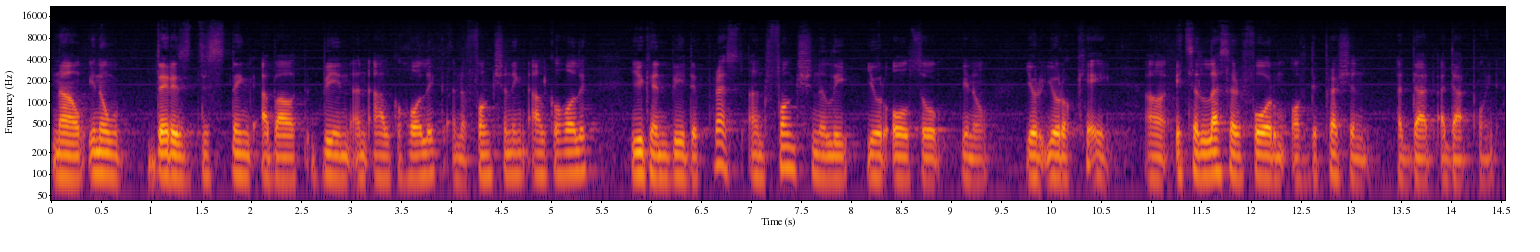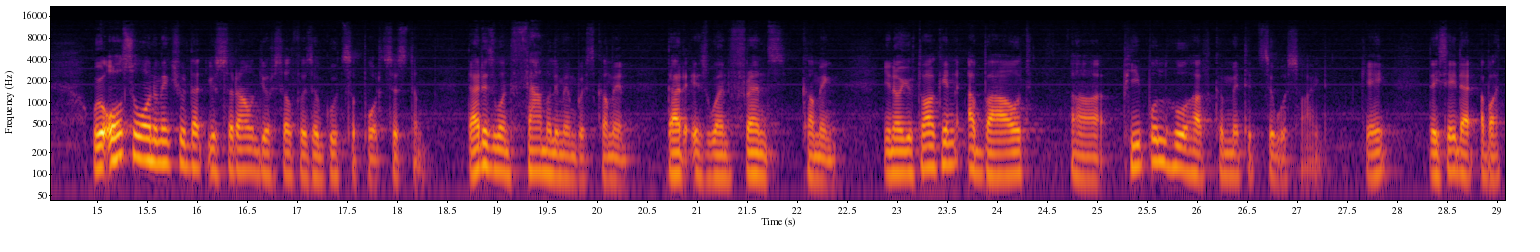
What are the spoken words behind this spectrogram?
Now, you know, there is this thing about being an alcoholic and a functioning alcoholic. You can be depressed and functionally you're also, you know, you're, you're okay. Uh, it's a lesser form of depression at that, at that point. We also want to make sure that you surround yourself with a good support system. That is when family members come in. That is when friends come in. You know, you're talking about uh, people who have committed suicide. Okay, they say that about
